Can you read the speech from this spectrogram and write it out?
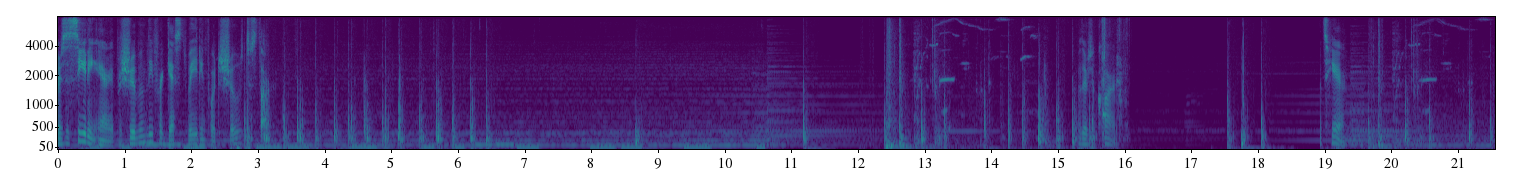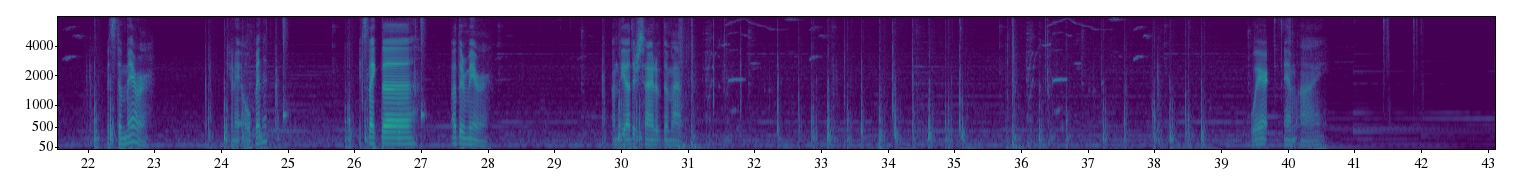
There's a seating area, presumably for guests waiting for the show to start. Oh, there's a card. What's here? It's the mirror. Can I open it? It's like the other mirror the other side of the map. Where am I?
